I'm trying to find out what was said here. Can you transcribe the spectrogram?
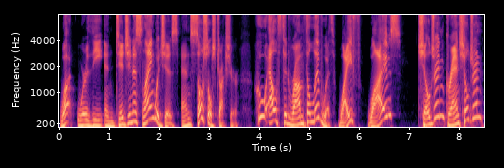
What were the indigenous languages and social structure? Who else did Ramtha live with? Wife, wives, children, grandchildren?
